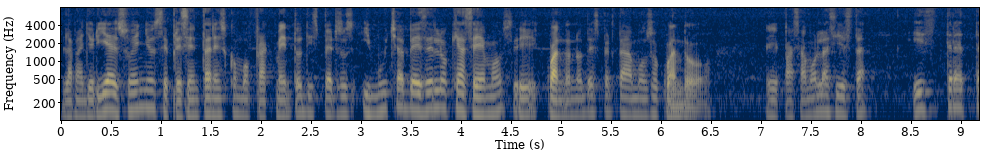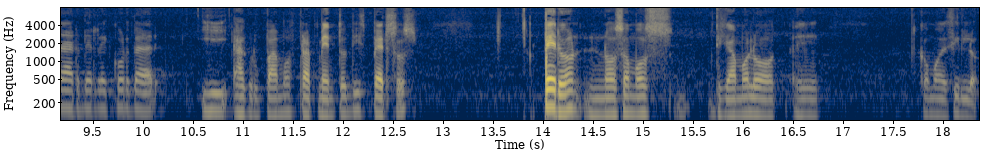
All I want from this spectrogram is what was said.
La mayoría de sueños se presentan es como fragmentos dispersos y muchas veces lo que hacemos eh, cuando nos despertamos o cuando eh, pasamos la siesta es tratar de recordar y agrupamos fragmentos dispersos, pero no somos, digámoslo, eh, ¿cómo decirlo?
